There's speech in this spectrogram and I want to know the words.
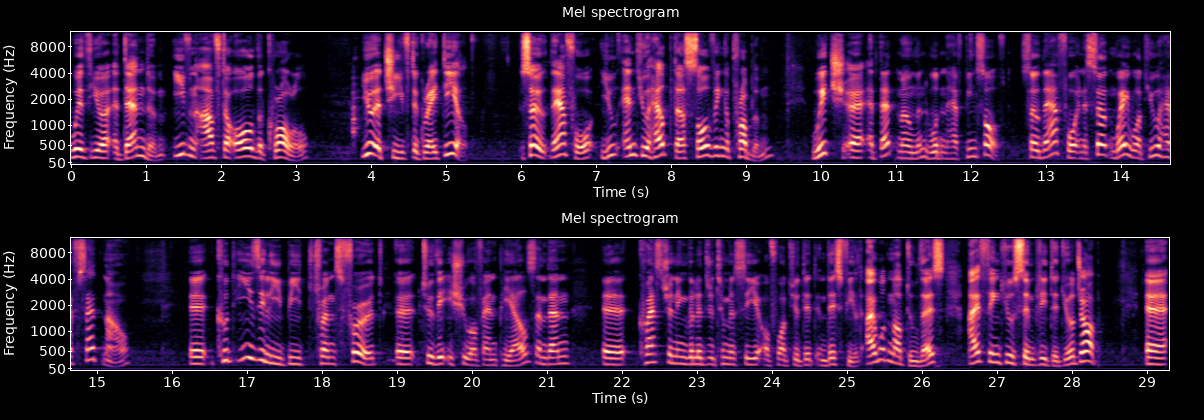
with your addendum, even after all the quarrel, you achieved a great deal. So therefore, you and you helped us solving a problem which uh, at that moment wouldn't have been solved. So therefore, in a certain way, what you have said now uh, could easily be transferred uh, to the issue of NPLs and then uh, questioning the legitimacy of what you did in this field. I would not do this. I think you simply did your job. Uh,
